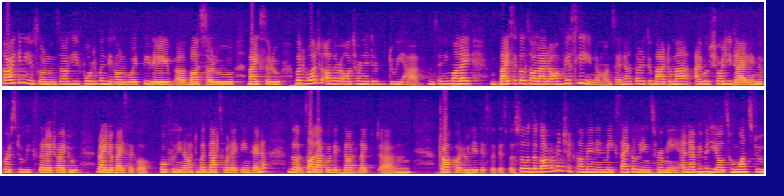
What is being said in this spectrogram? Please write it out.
कार किन युज गर्नुहुन्छ कि फोटो पनि देखाउनु भयो यति धेरै बसहरू बाइक्सहरू but what other alternative do we have हुन्छ नि मलाई बाइसाइकल चलाएर अभियसली हिँड्न मन छैन तर त्यो बाटोमा I will surely die in the first two weeks that I try to ride a bicycle hopefully not but that's what I think होइन चलाएको देख्दा like truckहरूले त्यस्तो त्यस्तो so the government should come in and make cycle lanes for me and everybody else who wants to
